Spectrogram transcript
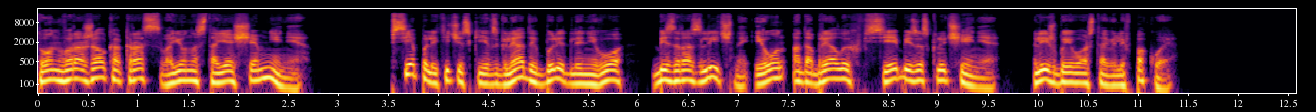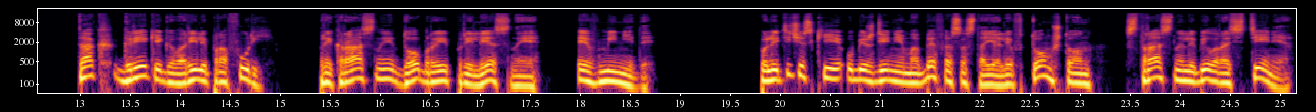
то он выражал как раз свое настоящее мнение. Все политические взгляды были для него безразличны, и он одобрял их все без исключения, лишь бы его оставили в покое. Так греки говорили про фурий. Прекрасные, добрые, прелестные, эвмениды. Политические убеждения Мабефа состояли в том, что он страстно любил растения,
